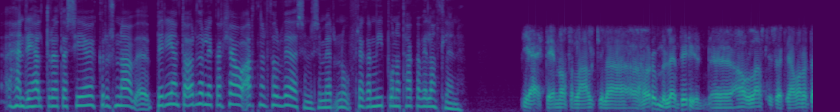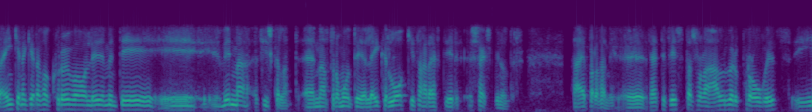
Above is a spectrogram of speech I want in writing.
Henri, heldur þetta séu ykkur svona eh, byrjanda örðurleikar hjá Arnar Þór Veðarsinni sem er nú frekar nýbúin að taka við landsleginu? Já, þetta er náttúrulega algjörlega hörmulega byrjun uh, á landslýsverði. Það var náttúrulega engin að gera þá kröfu á að liði myndi vinna Þískaland en náttúrulega móti að leikir loki þar eftir 6 mínútur. Það er bara þannig. Uh, þetta er fyrsta svona alvöru prófið í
